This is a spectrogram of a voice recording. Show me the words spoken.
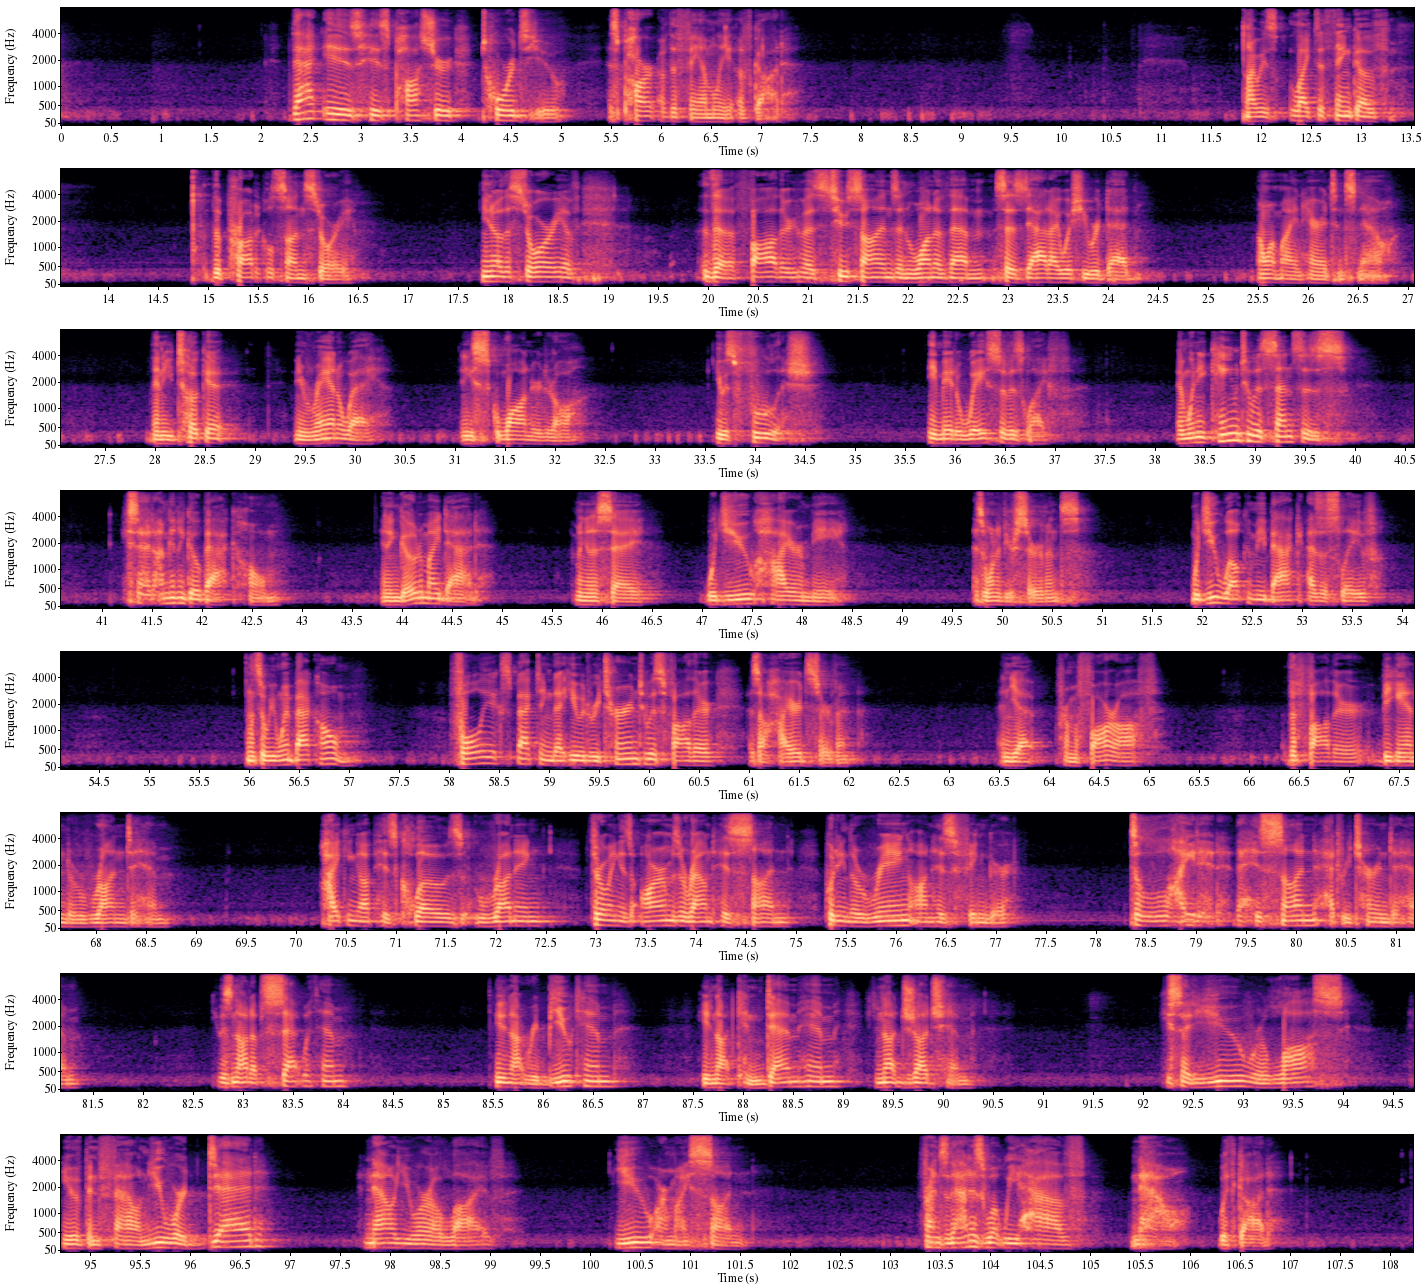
That is His posture towards you as part of the family of God. I always like to think of the prodigal son story. You know the story of the father who has two sons, and one of them says, Dad, I wish you were dead. I want my inheritance now. And he took it and he ran away and he squandered it all. He was foolish. He made a waste of his life. And when he came to his senses, he said, I'm going to go back home and go to my dad. I'm going to say, Would you hire me as one of your servants? Would you welcome me back as a slave? And so we went back home, fully expecting that he would return to his father as a hired servant. And yet, from afar off, the father began to run to him hiking up his clothes, running, throwing his arms around his son, putting the ring on his finger, delighted that his son had returned to him. He was not upset with him. He did not rebuke him. He did not condemn him. He did not judge him. He said, You were lost, and you have been found. You were dead, and now you are alive. You are my son. Friends, that is what we have now with God.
